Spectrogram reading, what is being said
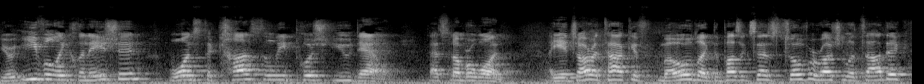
your evil inclination, wants to constantly push you down. That's number one. A Yetzer Hara takif mode, like the pasuk says, sofer rosh latzadik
